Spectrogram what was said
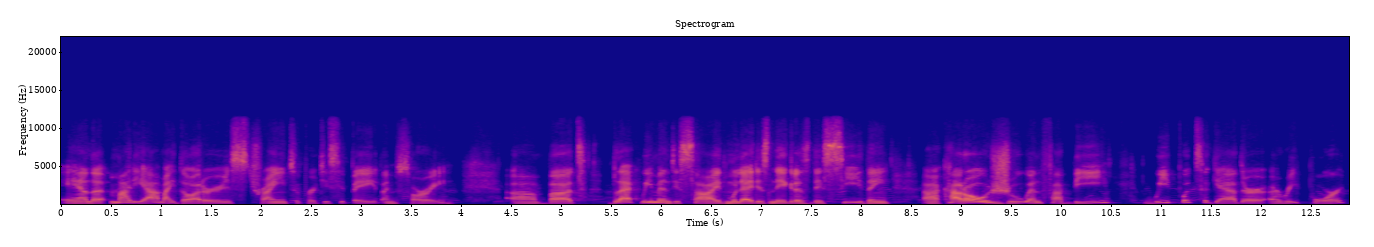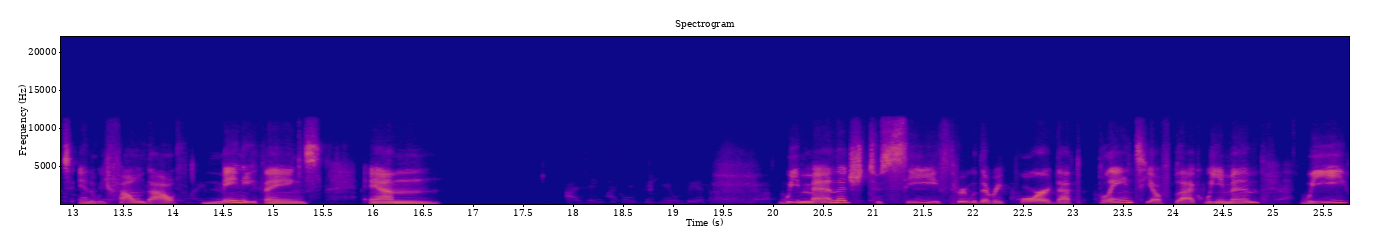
And uh, Maria, my daughter, is trying to participate. I'm sorry. Uh, but Black Women Decide, Mulheres Negras Decidem, uh, Carol, Ju, and Fabi, we put together a report and we found out many things. And we managed to see through the report that plenty of Black women, we,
